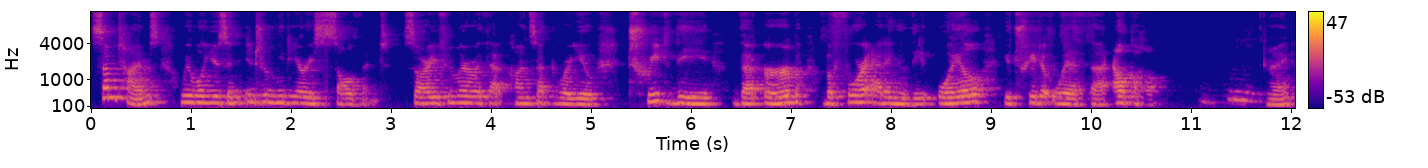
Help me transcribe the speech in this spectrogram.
Sometimes we will use an intermediary solvent. So are you familiar with that concept where you treat the, the herb before adding the oil, you treat it with uh, alcohol. Mm. right?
